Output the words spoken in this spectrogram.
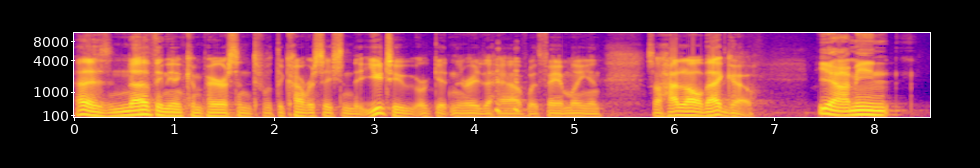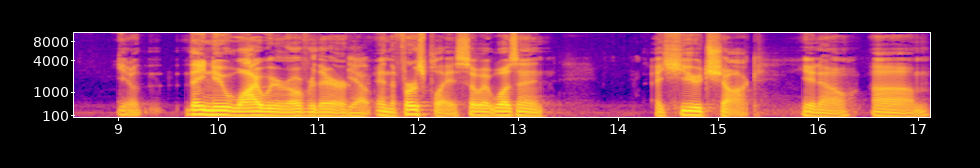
That is nothing in comparison to the conversation that you two are getting ready to have with family. And so, how did all that go? Yeah, I mean, you know, they knew why we were over there yep. in the first place, so it wasn't a huge shock, you know. Um,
